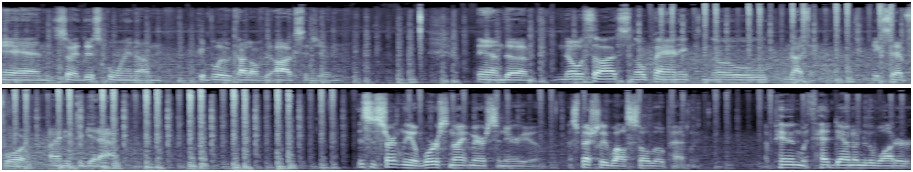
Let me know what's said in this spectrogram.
And so at this point, I'm completely cut off the oxygen. And uh, no thoughts, no panic, no nothing, except for I need to get out. This is certainly a worse nightmare scenario, especially while solo paddling. Pin with head down under the water,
